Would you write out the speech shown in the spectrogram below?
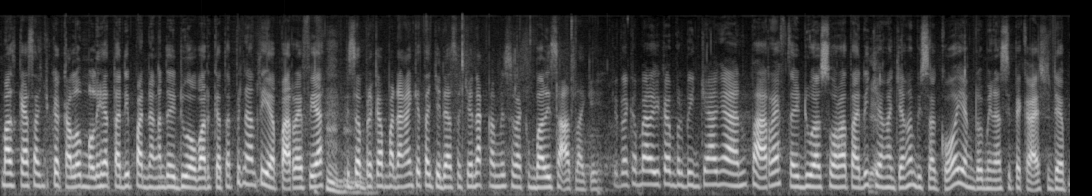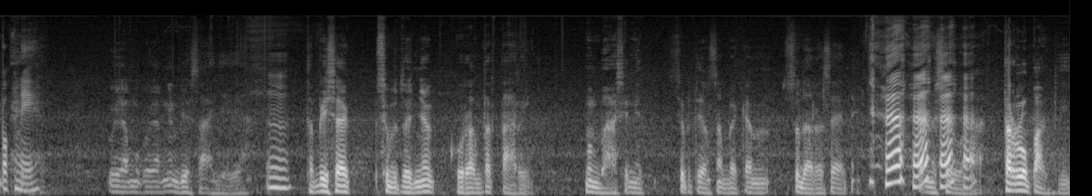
Mas Kaisang juga kalau melihat tadi pandangan dari dua warga. Tapi nanti ya Pak Rev ya hmm. bisa berikan pandangan kita jeda sejenak kami sudah kembali saat lagi. Kita kembali akan perbincangan Pak Rev dari dua suara tadi ya. jangan-jangan ya. bisa goyang dominasi PKS di Depok nih goyang-goyangin biasa aja ya. Mm. Tapi saya sebetulnya kurang tertarik membahas ini seperti yang sampaikan saudara saya ini. Terlalu pagi,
